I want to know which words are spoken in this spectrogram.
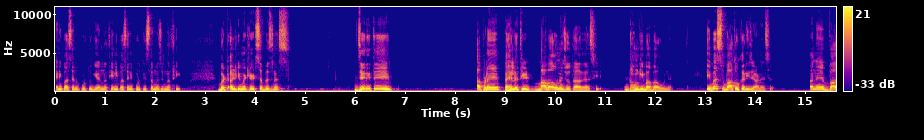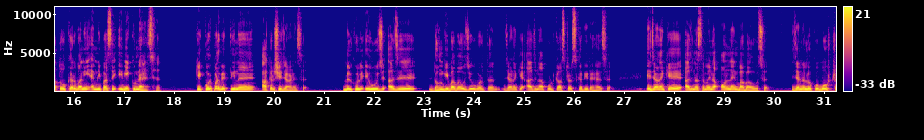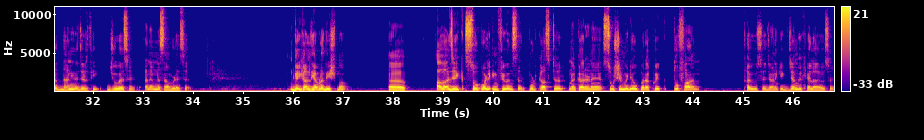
એની પાસે એનું પૂરતું જ્ઞાન નથી, એની પાસે એની પૂરતી સમજ નથી. But ultimately it's a business જે રીતે આપણે પહેલેથી બાબાઓને જોતા આવ્યા છીએ, ઢોંગી બાબાઓને, એ બસ વાતો કરી જાણે છે. અને વાતો કરવાની એમની પાસે એવી કુનેહ છે કે કોઈ પણ વ્યક્તિને આકર્ષી જાણે છે. બિલકુલ એવું જ આજે ઢોંગી બાબાઓ જેવું વર્તન જાણે કે આજના પોડકાસ્ટર્સ કરી રહ્યા છે. એ જાણે કે આજના સમયના ઓનલાઈન બાબાઓ છે, જેને લોકો બહુ શ્રદ્ધાની નજરથી જુએ છે અને એમને સાંભળે છે. ગઈકાલથી આપણા દેશમાં આવા જ એક સો કોલ્ડ ઇન્ફ્લુએન્સર પોડકાસ્ટરના કારણે સોશિયલ મીડિયા ઉપર આખું એક તોફાન થયું છે, જાણે કે એક જંગ ખેલાયો છે.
